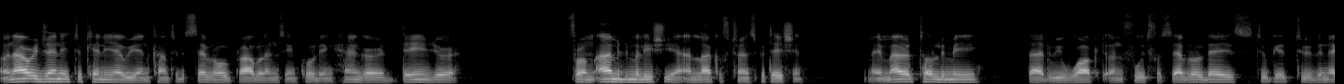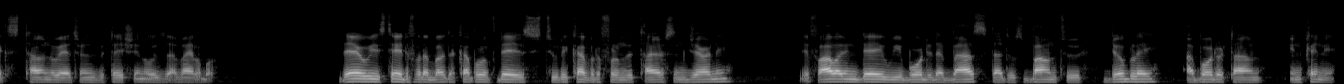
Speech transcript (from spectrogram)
On our journey to Kenya, we encountered several problems, including hunger, danger from armed militia, and lack of transportation. My mother told me that we walked on foot for several days to get to the next town where transportation was available. There we stayed for about a couple of days to recover from the tiresome journey. The following day we boarded a bus that was bound to Doble, a border town in Kenya.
